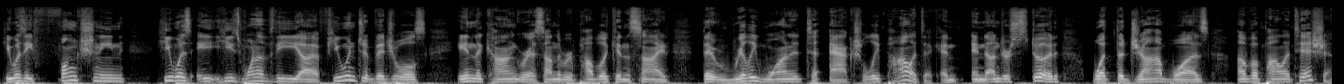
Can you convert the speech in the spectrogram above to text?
He was a functioning. He was a, he's one of the uh, few individuals in the Congress on the Republican side that really wanted to actually politic and, and understood what the job was of a politician.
